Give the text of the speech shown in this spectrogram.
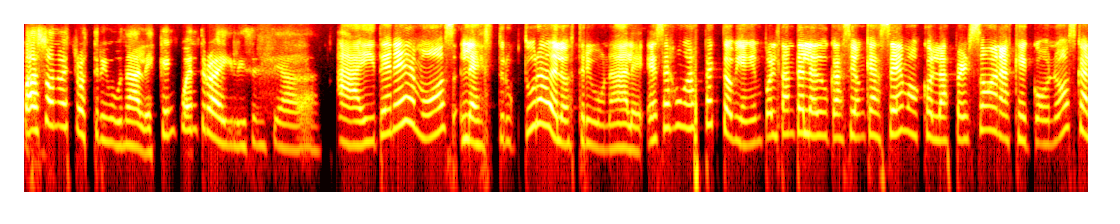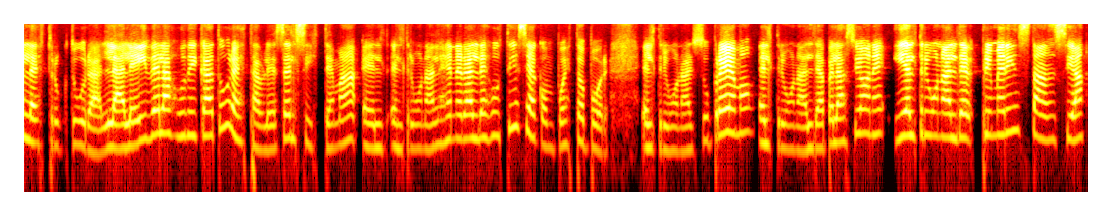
Paso a nuestros tribunales. ¿Qué encuentro ahí, licenciada? Ahí tenemos la estructura de los tribunales. Ese es un aspecto bien importante en la educación que hacemos con las personas que conozcan la estructura. La ley de la judicatura establece el sistema, el, Tribunal General de Justicia compuesto por el Tribunal Supremo, el Tribunal de Apelaciones y el Tribunal de Primera Instancia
